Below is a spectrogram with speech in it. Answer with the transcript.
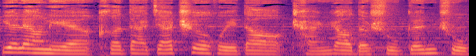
月亮脸和大家撤回到缠绕的树根处，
